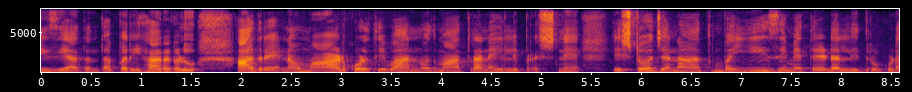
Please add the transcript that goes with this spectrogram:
ಈಸಿಯಾದಂಥ ಪರಿಹಾರಗಳು. ಆದರೆ ನಾವು ಮಾಡ್ಕೊಳ್ತೀವ ಅನ್ನೋದು ಮಾತ್ರ ಇಲ್ಲಿ ಪ್ರಶ್ನೆ. ಎಷ್ಟೋ ಜನ ತುಂಬ ಈಸಿ ಮೆಥಡಲ್ಲಿದ್ದರೂ ಕೂಡ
